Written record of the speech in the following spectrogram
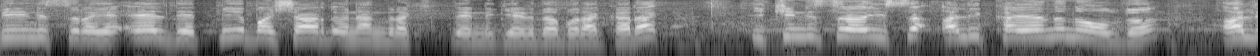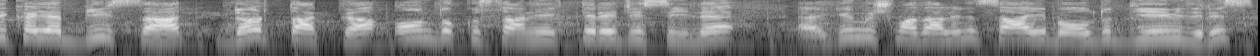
1. sırayı elde etmeyi başardı önemli rakiplerini geride bırakarak. İkinci sıra ise Ali Kaya'nın oldu. Ali Kaya 1 saat 4 dakika 19 saniyelik derecesiyle e, gümüş madalyanın sahibi oldu diyebiliriz.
